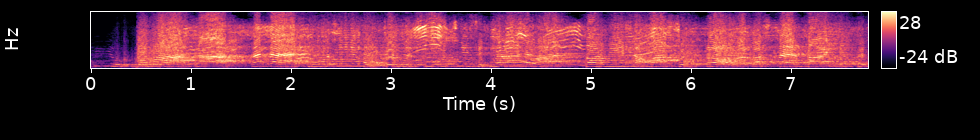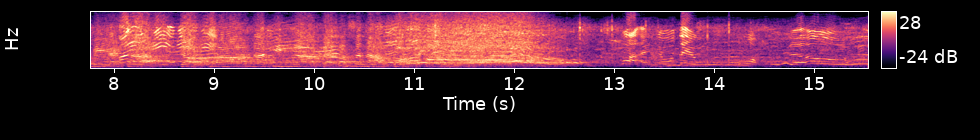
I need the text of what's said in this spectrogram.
ที่อยู่ระหว่างค่ะตั้งแต่ผู้ที่หกจนถึงผู้ที่สิบห้านะคะ ตอนนี้สามารถสวมกรอบแล้วก็สแตนบายลงทะเบียนค่ะามนะทีมงานแต่ลักษณะก่อนได้เลยค่ะาไอ้โต็มหมดแล้วเอ้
